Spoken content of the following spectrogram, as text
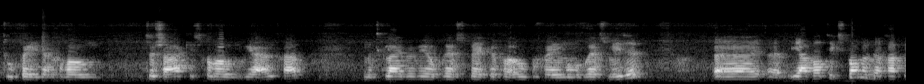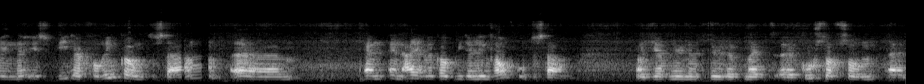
Toepé er gewoon tussen haakjes gewoon weer uitgaat. Met Kleiber weer op rechtsback en Van Overheem op rechtsmidden. Eh, eh, ja, wat ik spannender ga vinden is wie er voorin komen te staan. Ehm, en, en eigenlijk ook wie er linkshalf komt te staan. Want je hebt nu natuurlijk met eh Gustafsson en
